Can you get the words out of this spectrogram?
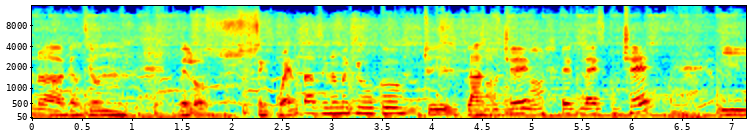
una canción de los 50, si no me equivoco. Sí, La escuché, la escuché y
